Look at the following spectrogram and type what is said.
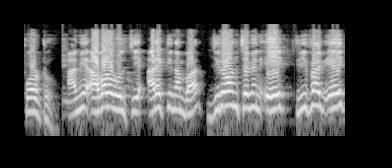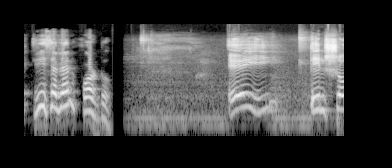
four two আমি আবারও বলছি, আরেকটি number zero one seven eight three five eight three seven four two এই তিনশো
